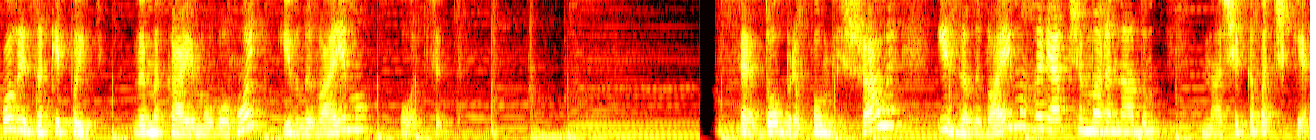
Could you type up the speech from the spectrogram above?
Коли закипить, вимикаємо вогонь і вливаємо оцет. Все добре помішали і заливаємо гарячим маринадом наші кабачки.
